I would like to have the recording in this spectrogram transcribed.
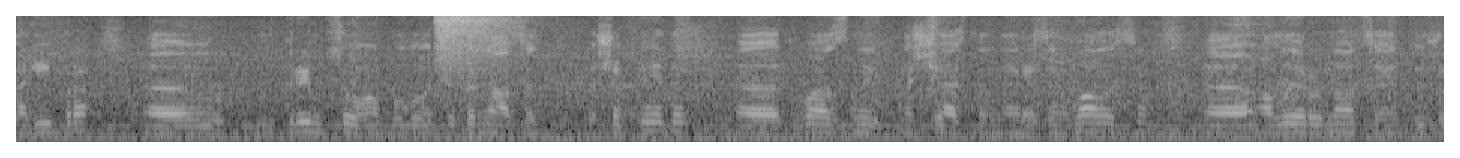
калібра. Е, Крім цього, було 14 шахедів. Е, Два з них, на щастя, не розірвалися, але руйнація дуже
